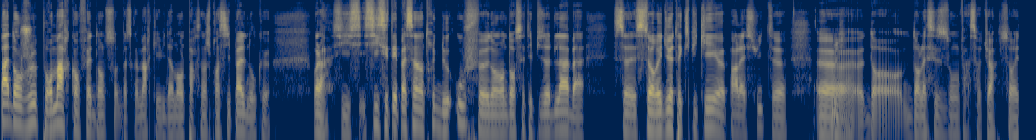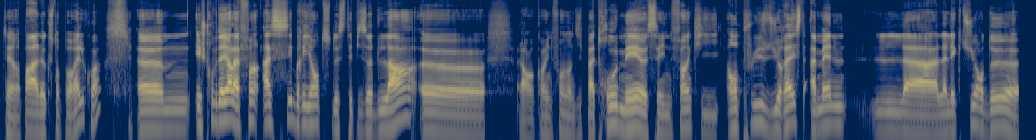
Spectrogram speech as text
pas d'enjeu pour Marc en fait dans le, parce que Marc est évidemment le personnage principal donc euh, voilà. Si, si, s'était passé un truc de ouf euh, dans, dans cet épisode là bah ça, aurait dû être expliqué euh, par la suite dans, dans, la saison. Enfin ça, tu vois ça aurait été un paradoxe temporel quoi. Et je trouve d'ailleurs la fin assez brillante de cet épisode là alors encore une fois on n'en dit pas trop mais c'est une fin qui en plus du reste amène la, la lecture de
